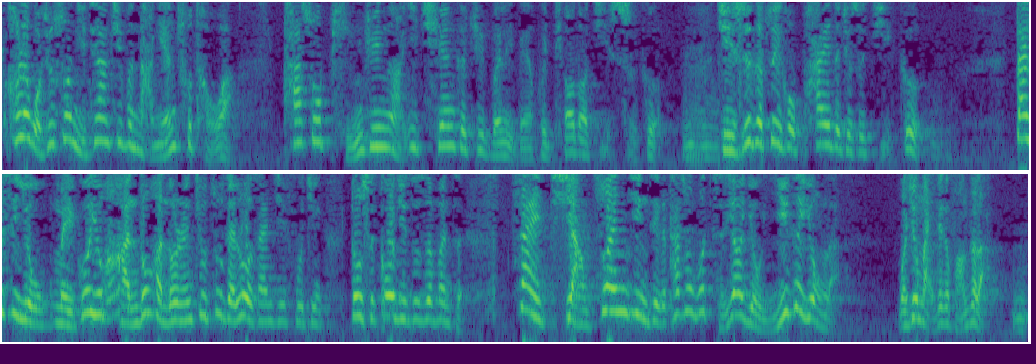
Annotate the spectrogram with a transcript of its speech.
后来我就说你这样剧本哪年出头啊？他说平均啊一千个剧本里边会挑到几十个，几十个最后拍的就是几个。但是有美国有很多很多人就住在洛杉矶附近，都是高级知识分子，在想钻进这个。他说我只要有一个用了，我就买这个房子了。嗯，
